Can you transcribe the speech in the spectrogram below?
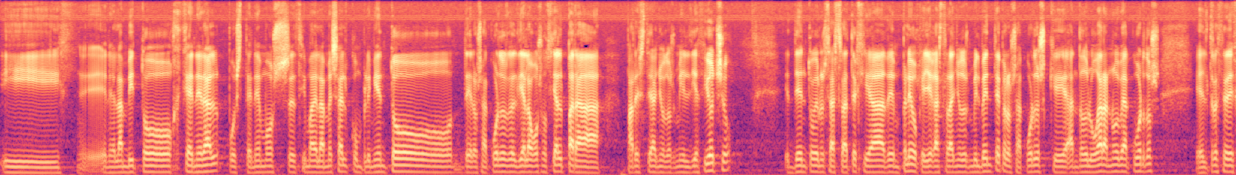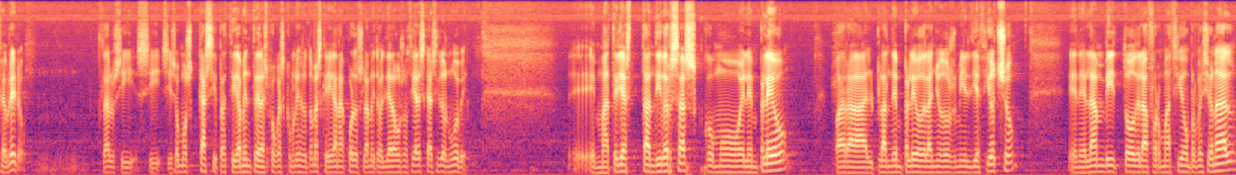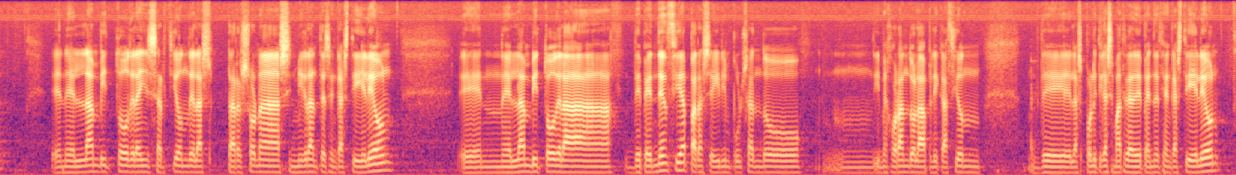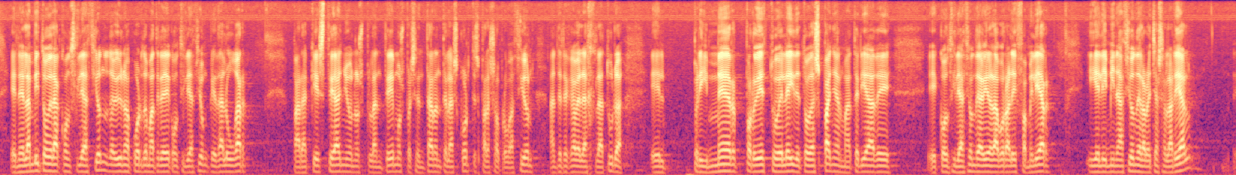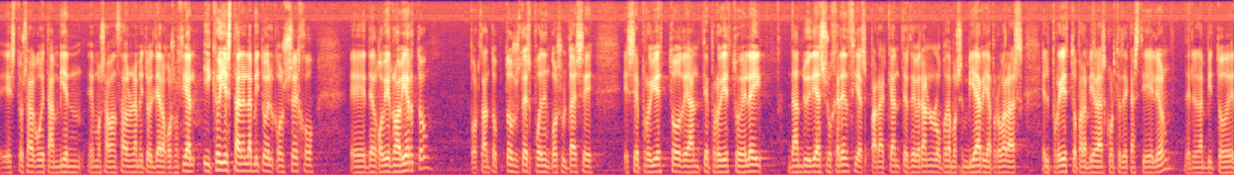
Y eh, en el ámbito general, pues tenemos encima de la mesa el cumplimiento de los acuerdos del diálogo social para, para este año 2018 dentro de nuestra estrategia de empleo que llega hasta el año 2020, pero los acuerdos que han dado lugar a nueve acuerdos el 13 de febrero. Claro, si, si, si somos casi prácticamente de las pocas comunidades autónomas que llegan a acuerdos en el ámbito del diálogo social, es que han sido nueve. Eh, en materias tan diversas como el empleo, para el plan de empleo del año 2018, en el ámbito de la formación profesional, en el ámbito de la inserción de las personas inmigrantes en Castilla y León, en el ámbito de la dependencia para seguir impulsando mm, y mejorando la aplicación de las políticas en materia de dependencia en Castilla y León, en el ámbito de la conciliación, donde hay un acuerdo en materia de conciliación que da lugar para que este año nos planteemos presentar ante las Cortes para su aprobación, antes de que acabe la legislatura, el primer proyecto de ley de toda España en materia de eh, conciliación de la vida laboral y familiar y eliminación de la brecha salarial. Esto es algo que también hemos avanzado en el ámbito del diálogo social y que hoy está en el ámbito del Consejo eh, del Gobierno abierto. Por tanto, todos ustedes pueden consultar ese, ese proyecto de anteproyecto de ley dando ideas y sugerencias para que antes de verano lo podamos enviar y aprobar el proyecto para enviar a las Cortes de Castilla y León en el ámbito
